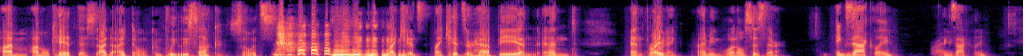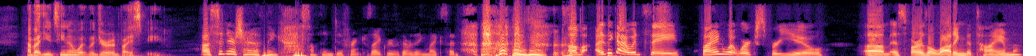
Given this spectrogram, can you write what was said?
I'm I'm okay at this. I, I don't completely suck, so it's my kids my kids are happy and and and thriving. I mean, what else is there? Exactly. Right. Exactly. How about you, Tina? What would your advice be? I was sitting here trying to think something different because I agree with everything Mike said. um, I think I would say find what works for you um, as far as allotting the time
